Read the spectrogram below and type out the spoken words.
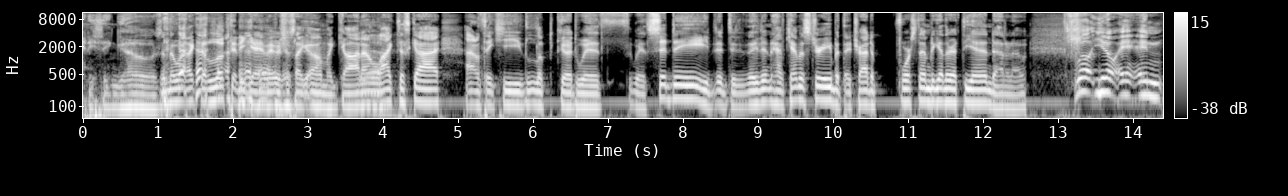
Anything goes, and the way, like the look that he gave, it was just like, oh my god, I don't like this guy. I don't think he looked good with with Sydney. They didn't have chemistry, but they tried to force them together at the end. I don't know. Well, you know, and, and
